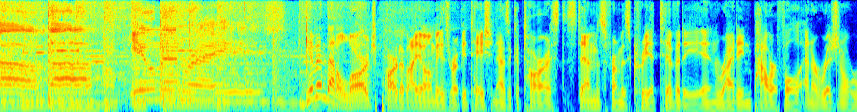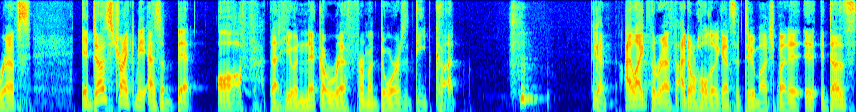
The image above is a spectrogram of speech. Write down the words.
of the human race. Given that a large part of Iommi's reputation as a guitarist stems from his creativity in writing powerful and original riffs, it does strike me as a bit off that he would nick a riff from a Doors deep cut. Again, I like the riff. I don't hold it against it too much, but it, it, it does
